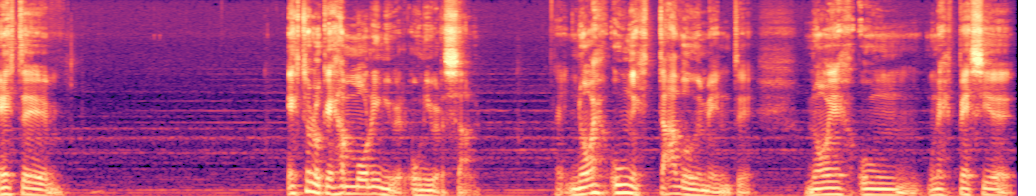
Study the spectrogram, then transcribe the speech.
este, esto es lo que es amor universal. No es un estado de mente, no es una especie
